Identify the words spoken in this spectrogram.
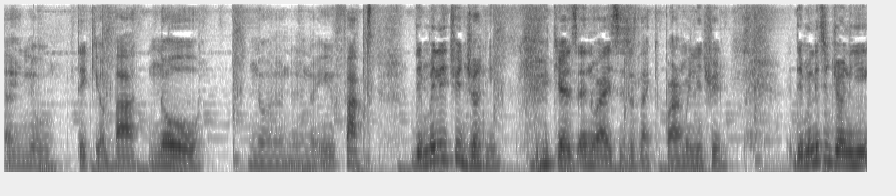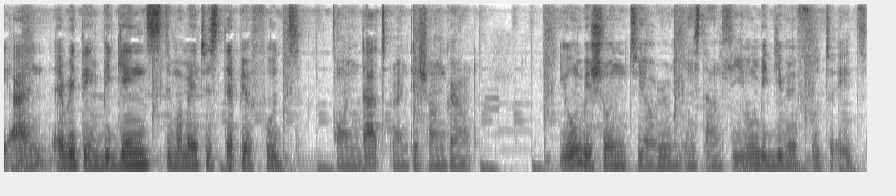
uh, you know take your bath no no, no, no, no. In fact, the military journey, because NYS is just like paramilitary, the military journey and everything begins the moment you step your foot on that orientation ground. You won't be shown to your room instantly, you won't be given food to eat.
